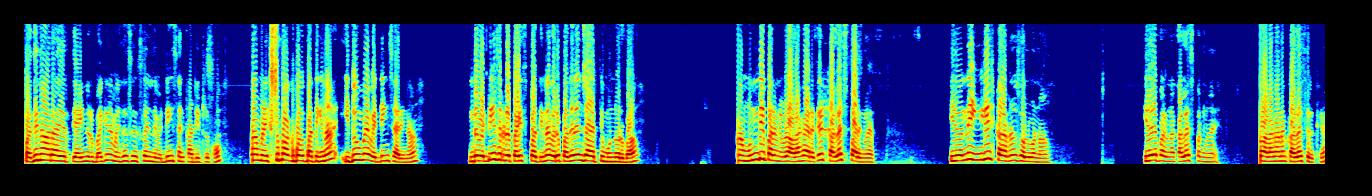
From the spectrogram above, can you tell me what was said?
பதினாறாயிரத்தி ஐநூறு ரூபாய்க்கு நம்ம எஸ்எஸ்எக்ஸ்ல இந்த வெட்டிங் saree காட்டிட்டு இருக்கோம். நம்ம நெக்ஸ்ட் பார்க்க போது பார்த்தீங்கன்னா இதுவுமே வெட்டிங் சாரினா இந்த வெட்டிங் சாரியோட ப்ரைஸ் பார்த்தீங்கன்னா வெறும் பதினஞ்சாயிரத்தி முந்நூறுபா ஆனால் முந்தி பாருங்க இவ்வளோ அழகா இருக்கு. கலர்ஸ் பாருங்களேன். இது வந்து இங்கிலீஷ் கலர்னு சொல்லுவேண்ணா. இதே பாருங்கண்ணா கலர்ஸ் பாருங்களேன் இவ்வளோ அழகான கலர்ஸ் இருக்கு.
